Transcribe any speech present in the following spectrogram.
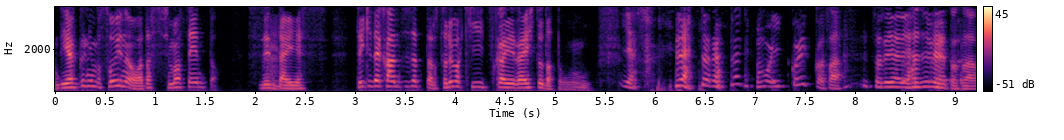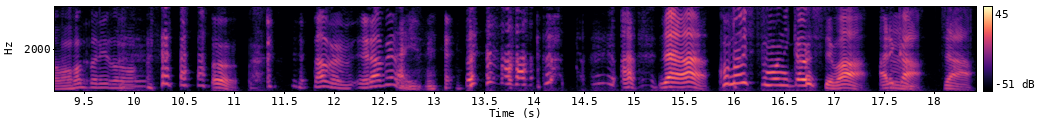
う。で逆にもうそういうのは私しませんと。自然体です、的な感じだったらそれは気使えない人だと思う。いやそれいやそれはだからもう一個一個さそれやり始めるとさもう本当にそのうん。多分選べないよね。あじゃあこの質問に関してはあれか、じゃあ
